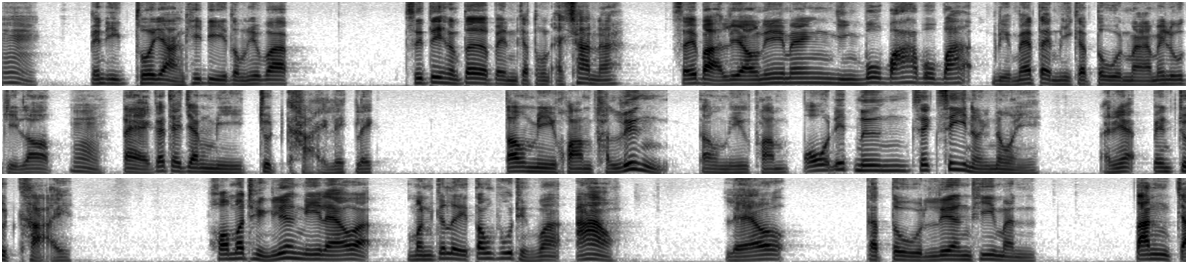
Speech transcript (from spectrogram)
อืมเป็นอีกตัวอย่างที่ดีตรงที่ว่า City Hunter เป็นการ์ตูนแอคชั่นนะไซบะเรียวนี่แม่งยิงโบ๊ะบ้าโบ๊ะบ้าหรือแม้แต่มีการ์ตูนมาไม่รู้กี่รอบอืมแต่ก็จะยังมีจุดขายเล็กๆ ต้องมีความทะลึ่ง ต้องมีความโป๊นิดนึง เซ็กซี่หน่อยๆ อันเนี้ยเป็นจุดขายพ อมาถึงเรื่องนี้แล้วอะ มันก็เลยต้องพูดถึงว่า อ้าว แล้วการ์ตูนเรื่องที่มันตั้งใจ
